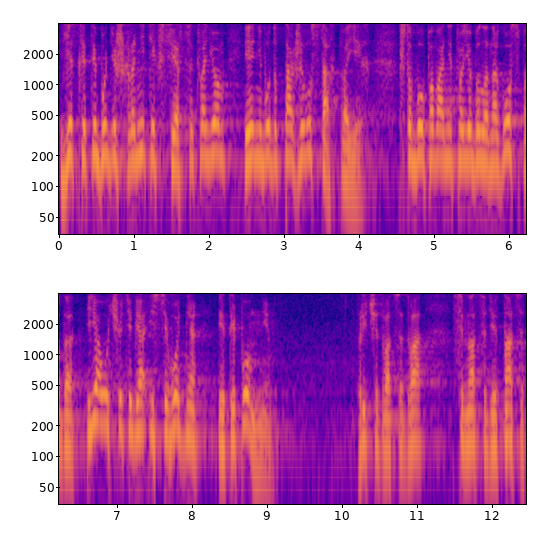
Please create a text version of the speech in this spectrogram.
если ты будешь хранить их в сердце твоем, и они будут также в устах твоих – чтобы упование твое было на Господа, я учу тебя и сегодня, и ты помни». Притча 22, 17, 19.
